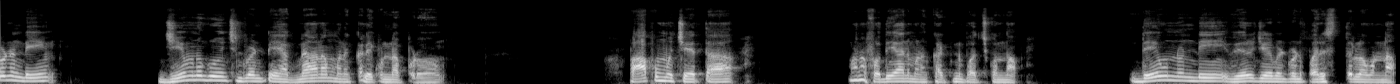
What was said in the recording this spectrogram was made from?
చూడండి జీవనం గురించినటువంటి అజ్ఞానం మనకు కలిగి ఉన్నప్పుడు పాపము చేత మన హృదయాన్ని మనం కఠినపరుచుకున్నాం దేవుని నుండి వేరు చేయబడినటువంటి పరిస్థితుల్లో ఉన్నాం.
